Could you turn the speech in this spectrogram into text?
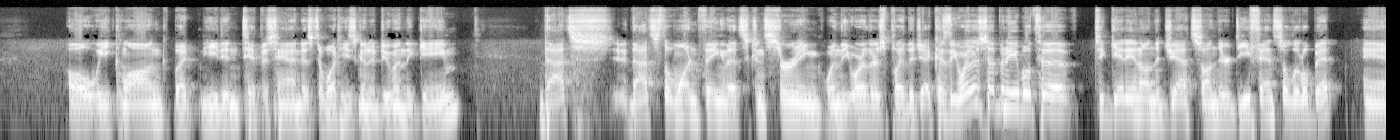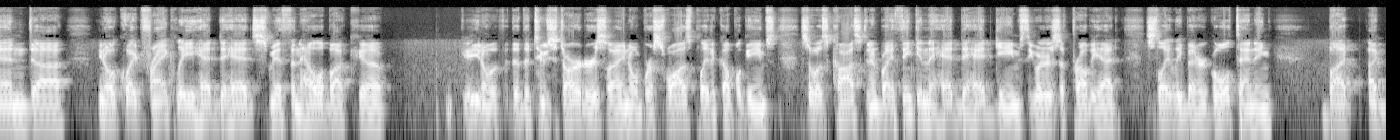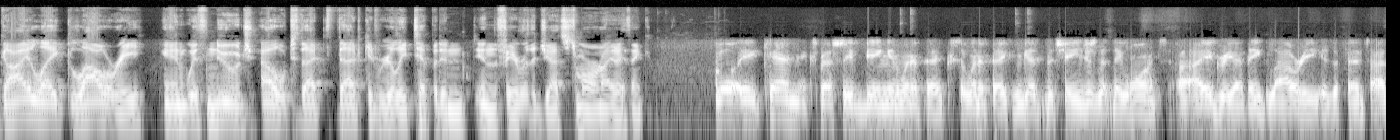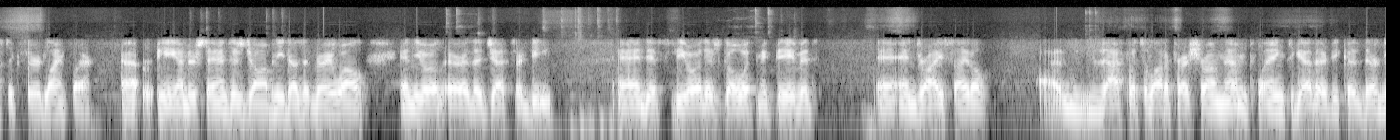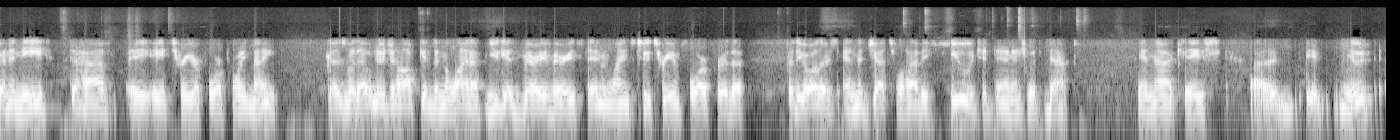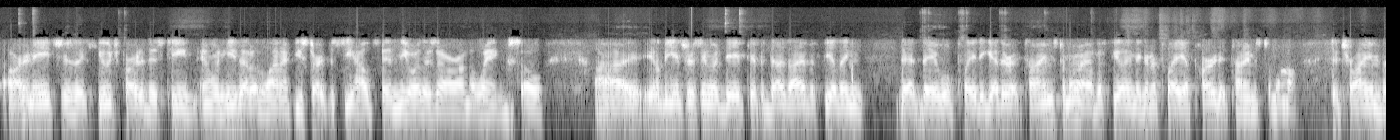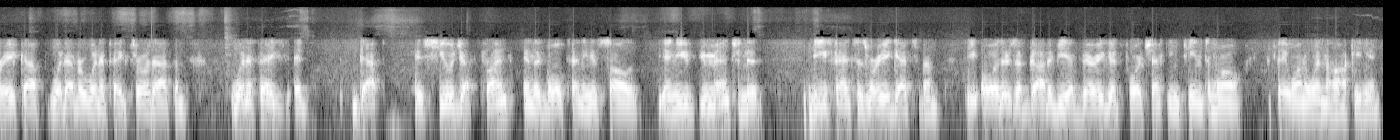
all week long, but he didn't tip his hand as to what he's going to do in the game that's that's the one thing that's concerning when the Oilers play the Jets because the Oilers have been able to to get in on the Jets on their defense a little bit, and uh, you know, quite frankly, head to head, Smith and Hellebuyck. Uh, you know the, the, two starters. I know Brossoit played a couple games, so was Koskinen. But I think in the head-to-head games, the Oilers have probably had slightly better goaltending. But a guy like Lowry and with Nuge out, that that could really tip it in in the favor of the Jets tomorrow night. I think. Well, it can, especially being in Winnipeg. So Winnipeg can get the changes that they want. I agree. I think Lowry is a fantastic third line player. Uh, he understands his job and he does it very well. And the Oil, or the Jets are deep. And if the Oilers go with McDavid and, and Draisaitl, uh, that puts a lot of pressure on them playing together because they're going to need to have a, a three or four point night. Because without Nugent Hopkins in the lineup, you get very, very thin lines two, three, and four for the for the Oilers, and the Jets will have a huge advantage with depth in that case. Uh, RNH is a huge part of this team, and when he's out of the lineup, you start to see how thin the Oilers are on the wing. So uh, it'll be interesting what Dave Tippett does. I have a feeling that they will play together at times tomorrow. I have a feeling they're going to play apart at times tomorrow to try and break up whatever Winnipeg throws at them. Winnipeg's uh, depth is huge up front, and their goaltending is solid. And you, you mentioned it. Defense is where you get to them the Oilers have got to be a very good forechecking team tomorrow if they want to win the hockey game.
